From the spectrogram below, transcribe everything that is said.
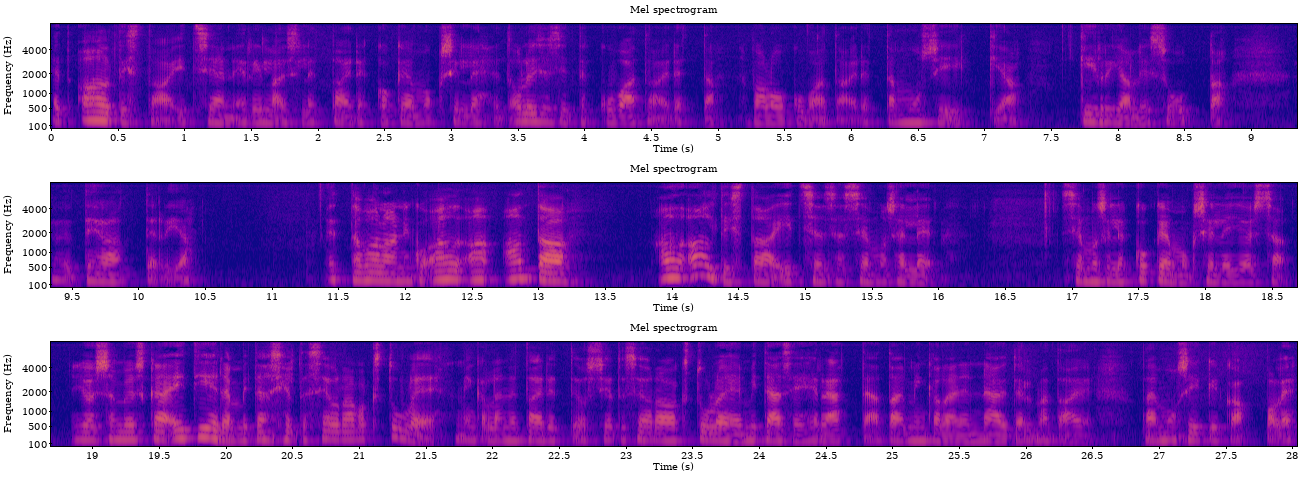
että altistaa itseään erilaisille taidekokemuksille, että oli se sitten kuvataidetta, valokuvataidetta, musiikkia, kirjallisuutta, teatteria. Että tavallaan niin kuin antaa, altistaa itsensä semmoiselle semmoiselle kokemukselle, joissa, joissa myöskään ei tiedä, mitä sieltä seuraavaksi tulee, minkälainen taideteos sieltä seuraavaksi tulee, mitä se herättää tai minkälainen näytelmä tai, tai musiikkikappale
